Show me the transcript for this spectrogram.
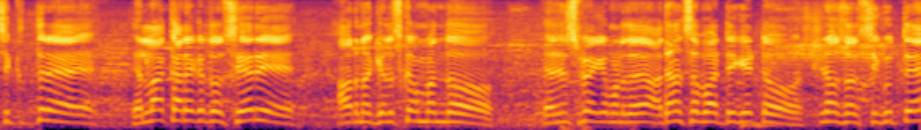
ಸಿಕ್ಕಿದ್ರೆ ಎಲ್ಲ ಕಾರ್ಯಕರ್ತರು ಸೇರಿ ಅವ್ರನ್ನ ಗೆಲ್ಸ್ಕೊಂಬಂದು ಯಶಸ್ವಿಯಾಗಿ ಮಾಡಿದೆ ವಿಧಾನಸಭಾ ಟಿಕೆಟು ಶ್ರೀನಿವಾಸ ಸಿಗುತ್ತೆ.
